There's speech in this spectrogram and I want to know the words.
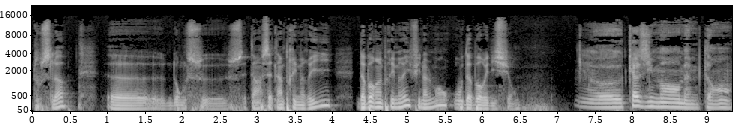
tout cela. Euh, donc c'est un, cette imprimerie, d'abord imprimerie finalement ou d'abord édition? Euh, Quasiment en même temps,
